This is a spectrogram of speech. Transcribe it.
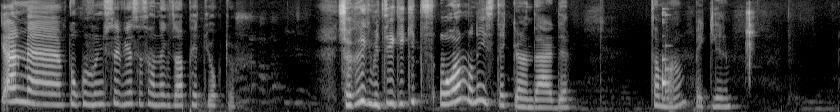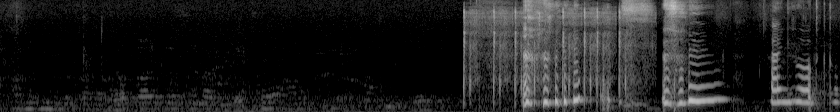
Gelme. 9. seviyesi sende güzel pet yoktur. Şaka gibi tilki kit olan bana istek gönderdi. Tamam beklerim. Hangi sadıkta?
